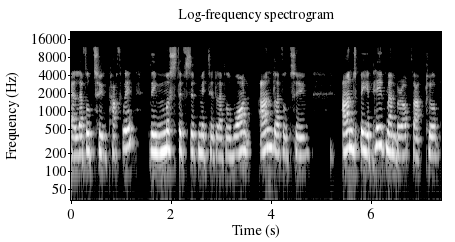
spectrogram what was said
a level two pathway. They must have submitted level one and level two and be a paid member of that club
